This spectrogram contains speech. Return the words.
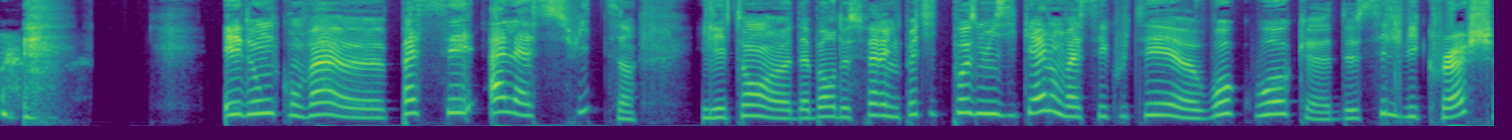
Et donc, on va euh, passer à la suite. Il est temps d'abord de se faire une petite pause musicale. On va s'écouter Walk Walk de Sylvie Crush.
